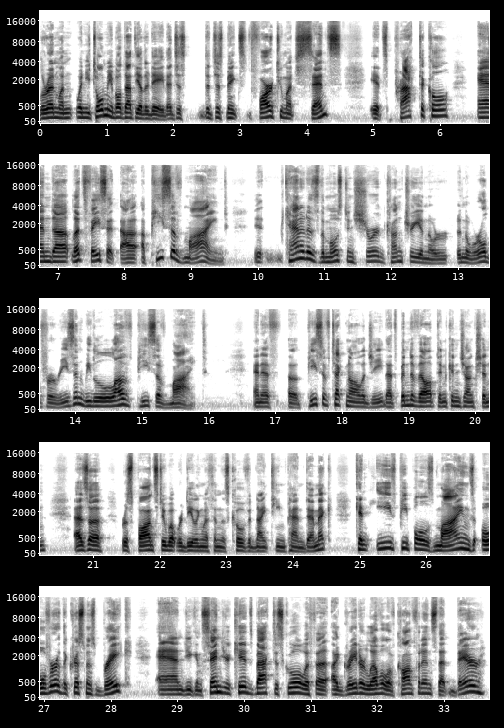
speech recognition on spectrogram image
Lauren when when you told me about that the other day that just that just makes far too much sense. It's practical and uh, let's face it uh, a peace of mind. Canada is the most insured country in the in the world for a reason. We love peace of mind. And if a piece of technology that's been developed in conjunction as a response to what we're dealing with in this COVID 19 pandemic can ease people's minds over the Christmas break. And you can send your kids back to school with a, a greater level of confidence that they're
